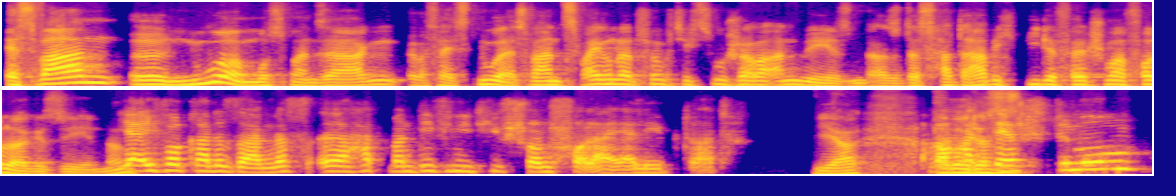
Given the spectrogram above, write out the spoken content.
es waren äh, nur, muss man sagen, was heißt nur, es waren 250 Zuschauer anwesend. Also das hat, da habe ich Bielefeld schon mal voller gesehen. Ne? Ja, ich wollte gerade sagen, das äh, hat man definitiv schon voller erlebt dort. ja Aber, Aber hat der Stimmung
